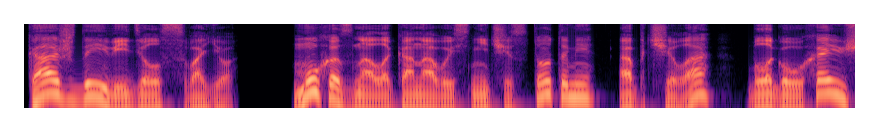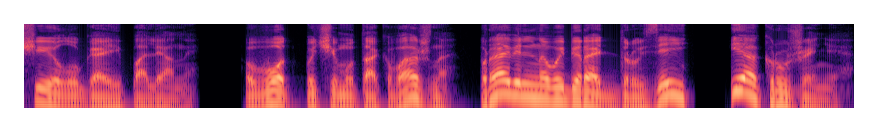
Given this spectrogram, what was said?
Каждый видел свое. Муха знала канавы с нечистотами, а пчела — благоухающие луга и поляны. Вот почему так важно правильно выбирать друзей и окружение.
